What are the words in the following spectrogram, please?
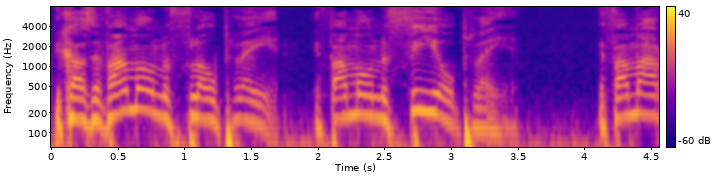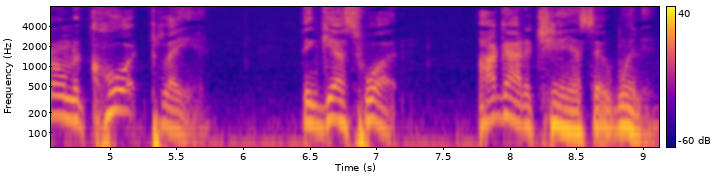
Because if I'm on the flow playing, if I'm on the field playing, if I'm out on the court playing, then guess what? I got a chance at winning.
